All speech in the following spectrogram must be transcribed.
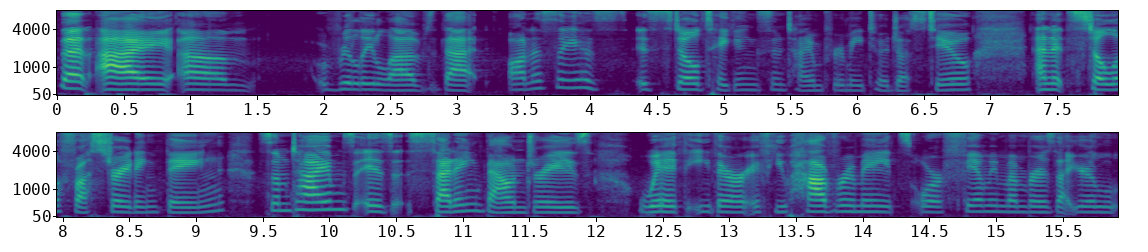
that I um really loved that honestly has is still taking some time for me to adjust to and it's still a frustrating thing sometimes is setting boundaries with either if you have roommates or family members that you're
